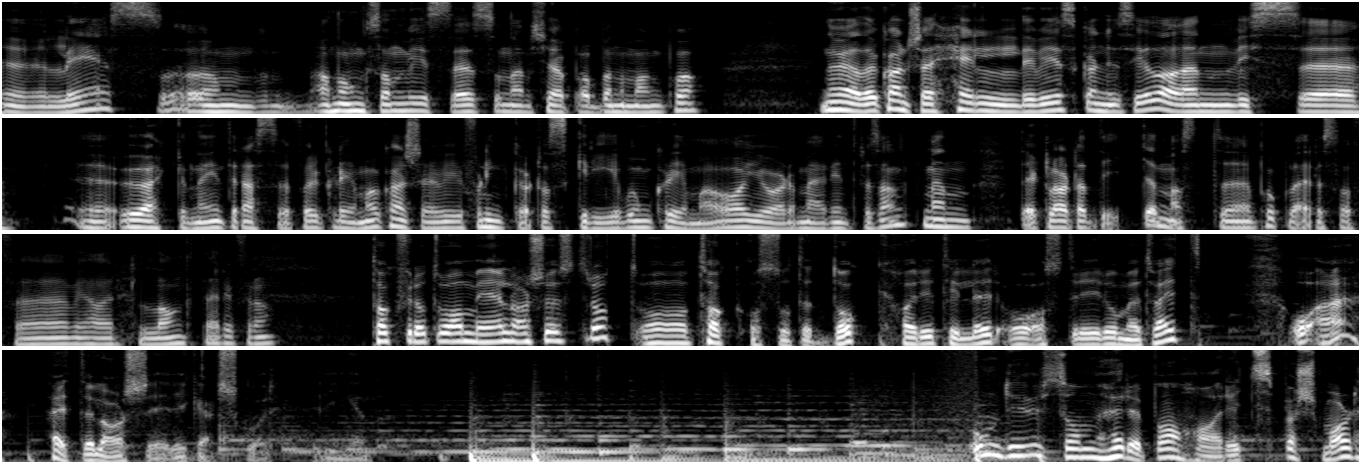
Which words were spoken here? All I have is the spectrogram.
eh, leser, annonsene vises, som de kjøper abonnement på. Nå er det kanskje heldigvis kan du si da, en viss eh, økende interesse for klima. Kanskje vi er flinkere til å skrive om klima og gjøre det mer interessant, men det er klart at det ikke er det mest populære stoffet vi har langt derifra. Takk for at du var med, Lars Østrått, og takk også til dere, Harry Tiller og Astrid Rommetveit. Og jeg heter Lars Erik Ertsgaard Ringen. Om du som hører på har et spørsmål,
